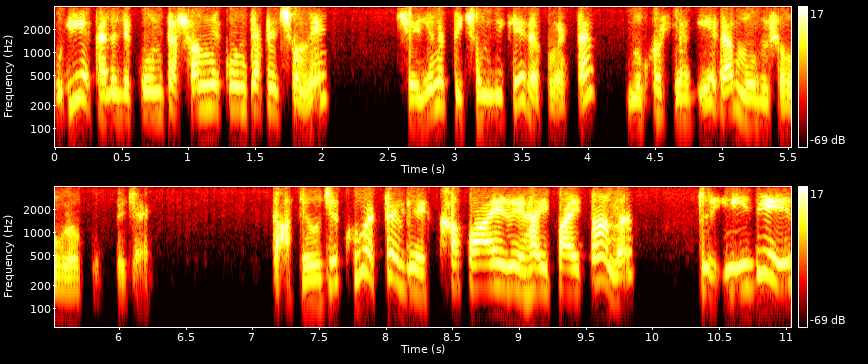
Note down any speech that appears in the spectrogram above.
গুলিয়ে ফেলে যে কোনটা সামনে, কোনটা পেছনে সেই জন্য পিছন দিকে এরকম একটা মুখোশ লাগিয়ে এরা মধু সংগ্রহ করতে যায়। তাতেও যে খুব একটা রেখা পায়, রেহাই পায় তা না। তো এদের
